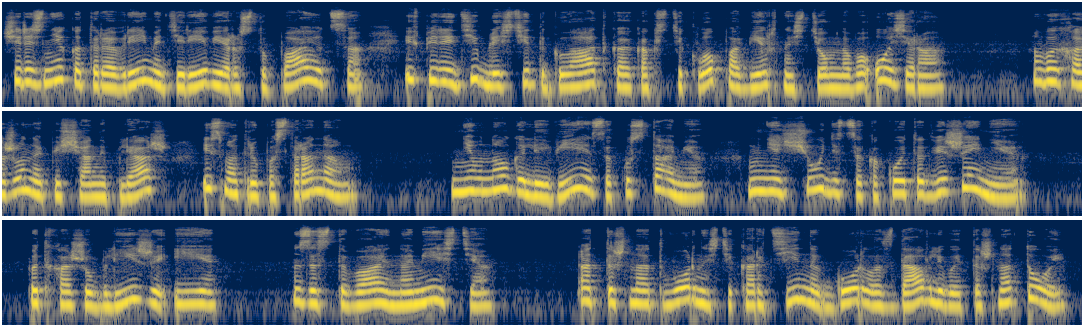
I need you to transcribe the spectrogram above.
Через некоторое время деревья расступаются, и впереди блестит гладкая, как стекло, поверхность темного озера. Выхожу на песчаный пляж и смотрю по сторонам. Немного левее, за кустами, мне чудится какое-то движение. Подхожу ближе и... застываю на месте. От тошнотворности картины горло сдавливает тошнотой –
